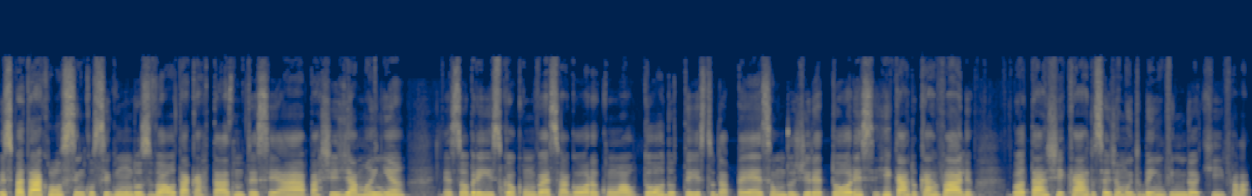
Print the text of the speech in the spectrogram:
O espetáculo 5 Segundos volta a cartaz no TCA a partir de amanhã. É sobre isso que eu converso agora com o autor do texto da peça, um dos diretores, Ricardo Carvalho. Boa tarde, Ricardo. Seja muito bem-vindo aqui. Fala...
